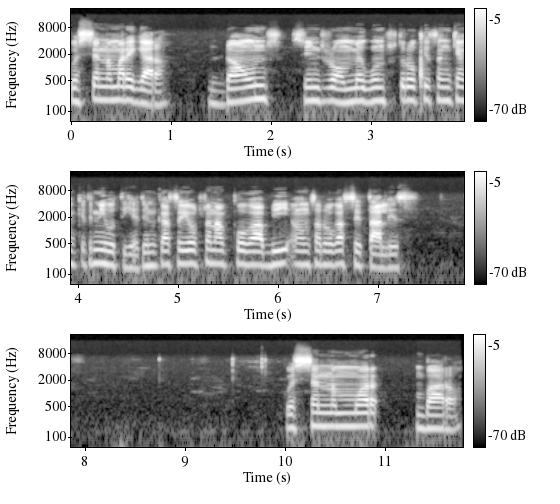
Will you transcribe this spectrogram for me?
क्वेश्चन नंबर ग्यारह। डाउन सिंड्रोम में गुणसूत्रों की संख्या कितनी होती है? तो इनका सही ऑप्शन आपको होगा बी आंसर होगा सैतालीस। क्वेश्चन नंबर बारह।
